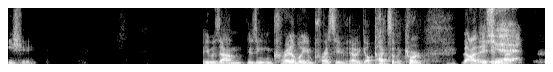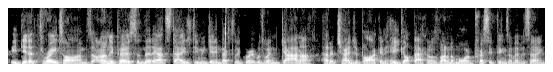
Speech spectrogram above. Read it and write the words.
issue. He was um he was incredibly impressive how he got back to the group. Yeah. Fact, he did it three times. The only person that outstaged him in getting back to the group was when Ganna had a change of bike and he got back, and it was one of the more impressive things I've ever seen.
